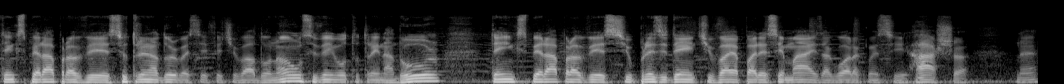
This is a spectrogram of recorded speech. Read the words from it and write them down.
tem que esperar para ver se o treinador vai ser efetivado ou não, se vem outro treinador. Tem que esperar para ver se o presidente vai aparecer mais agora com esse racha né,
